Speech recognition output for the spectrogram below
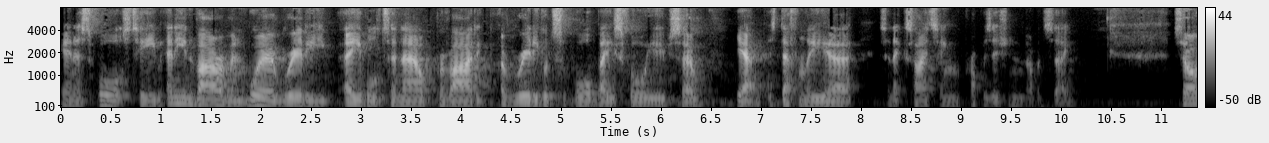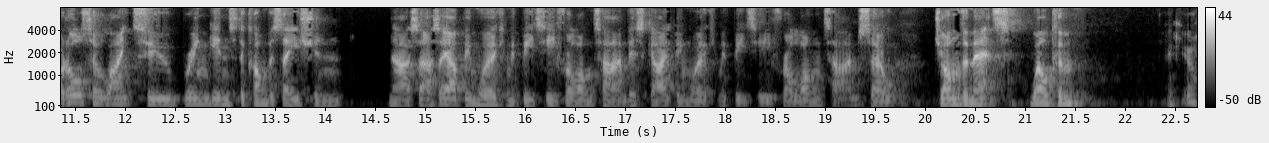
in a sports team, any environment, we're really able to now provide a really good support base for you. So yeah, it's definitely uh, it's an exciting proposition, I would say. So I'd also like to bring into the conversation now, I say I've been working with BT for a long time. This guy's been working with BT for a long time. So John Vermette, welcome. Thank you.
